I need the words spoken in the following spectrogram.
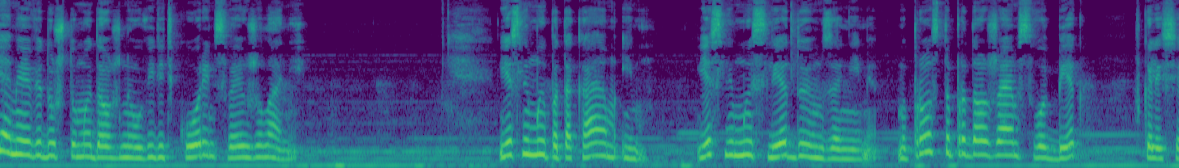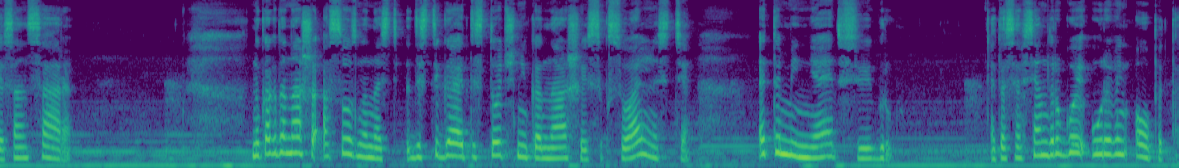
я имею в виду, что мы должны увидеть корень своих желаний. Если мы потакаем им, если мы следуем за ними, мы просто продолжаем свой бег в колесе сансары. Но когда наша осознанность достигает источника нашей сексуальности, это меняет всю игру. Это совсем другой уровень опыта,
